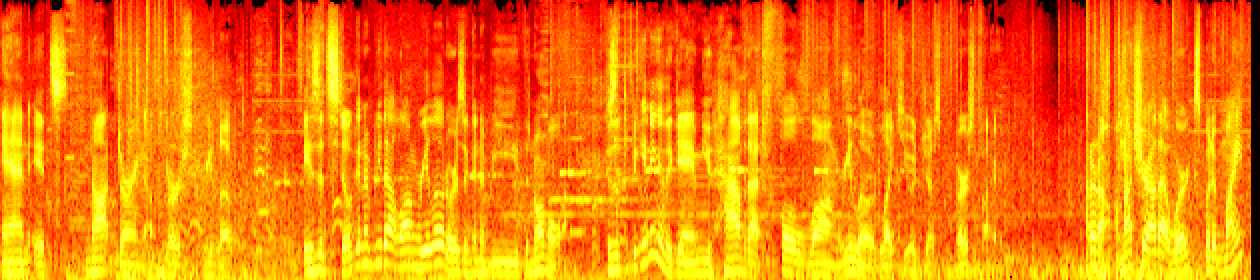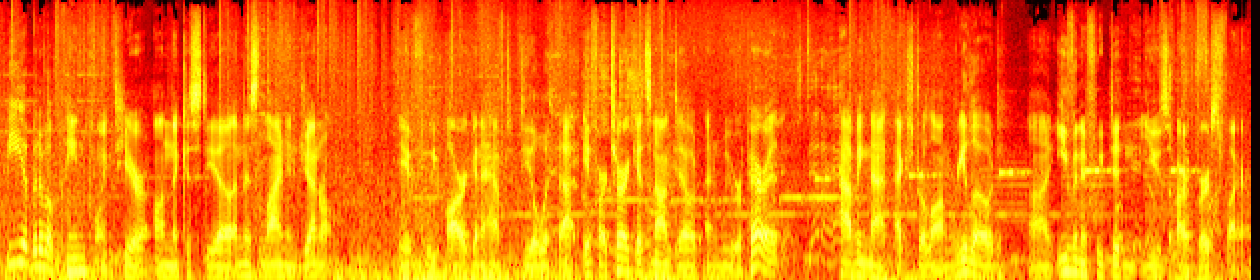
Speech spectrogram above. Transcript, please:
and it's not during a burst reload. Is it still going to be that long reload, or is it going to be the normal one? Because at the beginning of the game, you have that full long reload like you had just burst fired. I don't know, I'm not sure how that works, but it might be a bit of a pain point here on the Castilla and this line in general. If we are going to have to deal with that. If our turret gets knocked out and we repair it, having that extra long reload, uh, even if we didn't use our burst fire.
